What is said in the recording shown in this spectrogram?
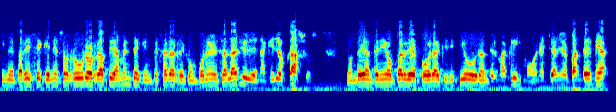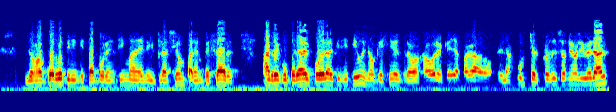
y me parece que en esos rubros rápidamente hay que empezar a recomponer el salario y en aquellos casos donde hayan tenido pérdida de poder adquisitivo durante el macrismo en este año de pandemia, los acuerdos tienen que estar por encima de la inflación para empezar a recuperar el poder adquisitivo y no que sea el trabajador el que haya pagado el ajuste del proceso neoliberal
